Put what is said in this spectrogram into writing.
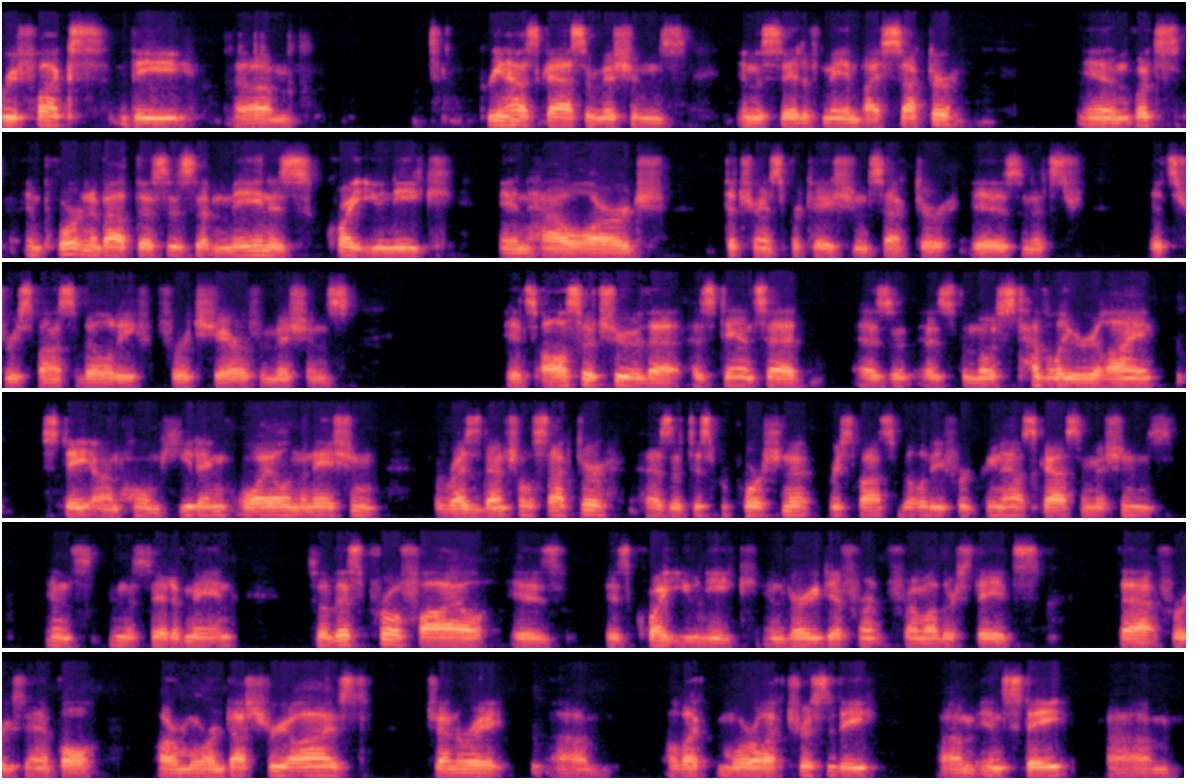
reflects the um, greenhouse gas emissions in the state of Maine by sector. And what's important about this is that Maine is quite unique in how large the transportation sector is and its, its responsibility for its share of emissions. It's also true that, as Dan said, as, as the most heavily reliant state on home heating oil in the nation, the residential sector has a disproportionate responsibility for greenhouse gas emissions in, in the state of Maine. So this profile is, is quite unique and very different from other states that, for example, are more industrialized, generate um, elect more electricity um, in state um,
